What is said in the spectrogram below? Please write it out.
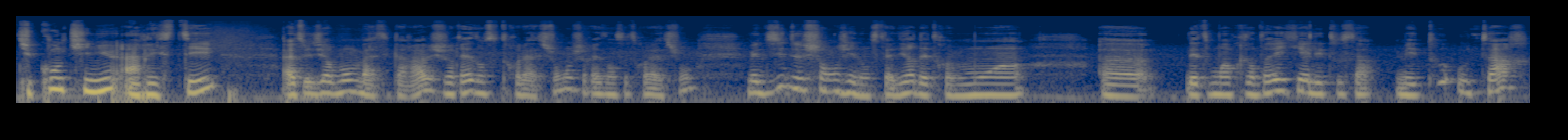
tu continues à rester à te dire bon bah c'est pas grave, je reste dans cette relation, je reste dans cette relation, mais décide de changer, donc c'est-à-dire d'être moins euh, d'être moins présente avec elle et tout ça. Mais tôt ou tard,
